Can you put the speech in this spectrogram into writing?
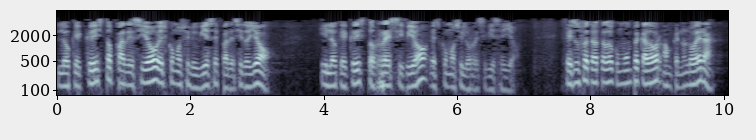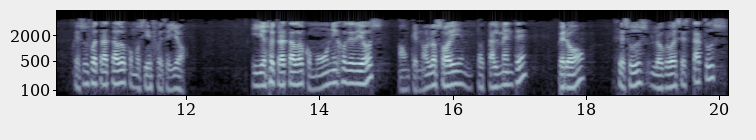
Lo que Cristo padeció es como si lo hubiese padecido yo. Y lo que Cristo recibió es como si lo recibiese yo. Jesús fue tratado como un pecador, aunque no lo era. Jesús fue tratado como si fuese yo. Y yo soy tratado como un hijo de Dios, aunque no lo soy totalmente, pero Jesús logró ese estatus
